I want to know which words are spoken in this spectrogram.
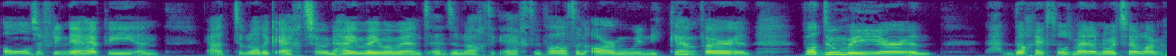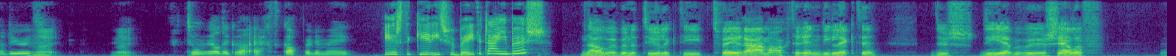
al onze vrienden happy. En ja, toen had ik echt zo'n heimwee moment en toen dacht ik echt, wat een armoe in die camper en wat doen we hier? En ja, de dag heeft volgens mij nog nooit zo lang geduurd. nee, nee. Toen wilde ik wel echt kappen ermee. Eerste keer iets verbeterd aan je bus? Nou, we hebben natuurlijk die twee ramen achterin die lekten. Dus die hebben we zelf eh,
